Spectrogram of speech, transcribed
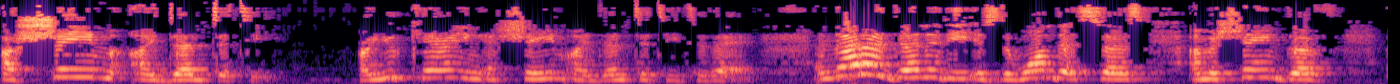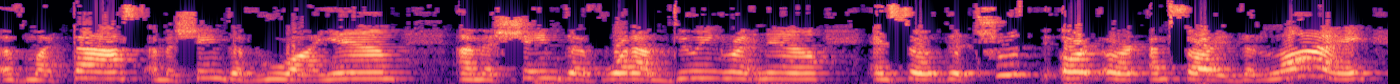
a shame identity. Are you carrying a shame identity today? And that identity is the one that says, I'm ashamed of, of my past, I'm ashamed of who I am, I'm ashamed of what I'm doing right now. And so the truth, or, or I'm sorry, the lie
